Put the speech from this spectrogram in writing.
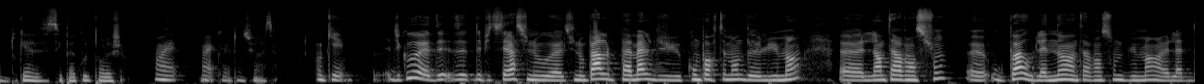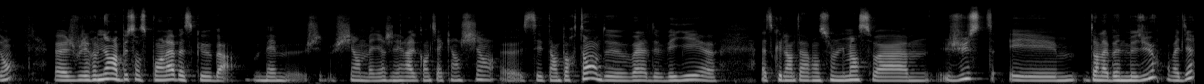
En tout cas, c'est pas cool pour le chat. Ouais, Donc attention à ça. Ok. Du coup, euh, depuis tout à l'heure, tu nous, euh, tu nous parles pas mal du comportement de l'humain, euh, l'intervention ou pas, ou de la non-intervention de l'humain là-dedans. je voulais revenir un peu sur ce point-là parce que bah, même chez le chien, de manière générale, quand il n'y a qu'un chien, c'est important de, voilà, de veiller à ce que l'intervention de l'humain soit juste et dans la bonne mesure, on va dire.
